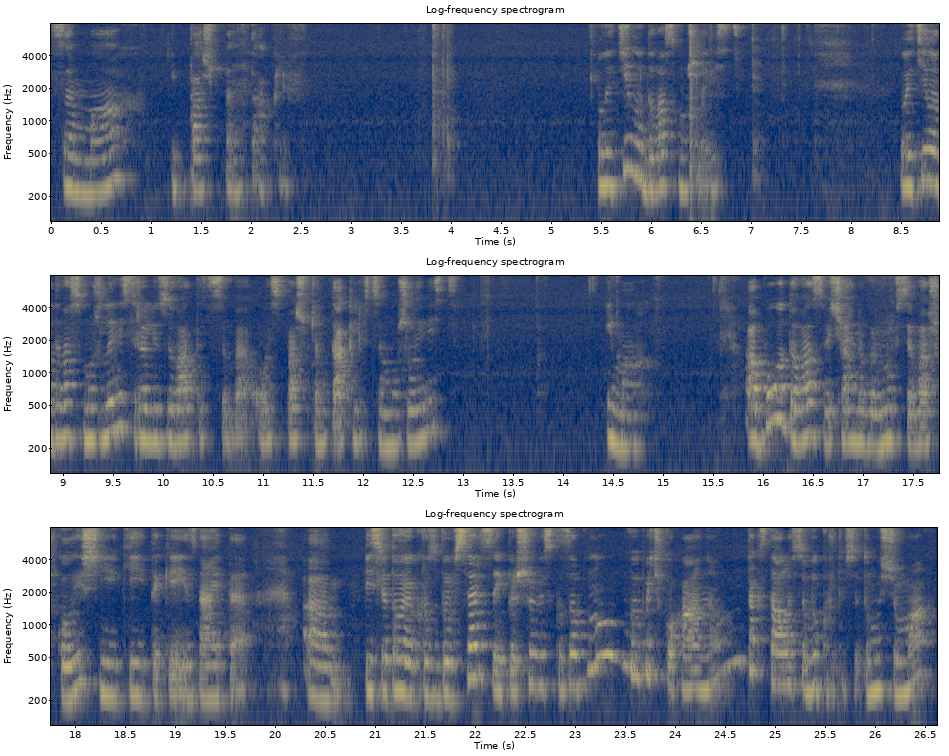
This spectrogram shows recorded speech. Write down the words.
це маг і паш пентаклів. Летіла до вас можливість. Летіла до вас можливість реалізувати себе. Ось паш пентаклів це можливість і маг. Або до вас, звичайно, вернувся ваш колишній, який такий, знаєте, після того, як розбив серце, і прийшов і сказав: Ну, вибач, кохана, ну, так сталося, викрутився, тому що маг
